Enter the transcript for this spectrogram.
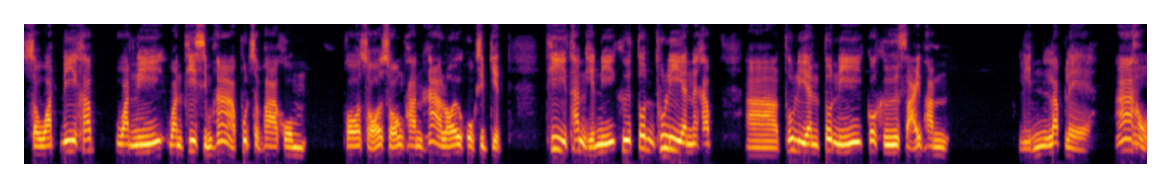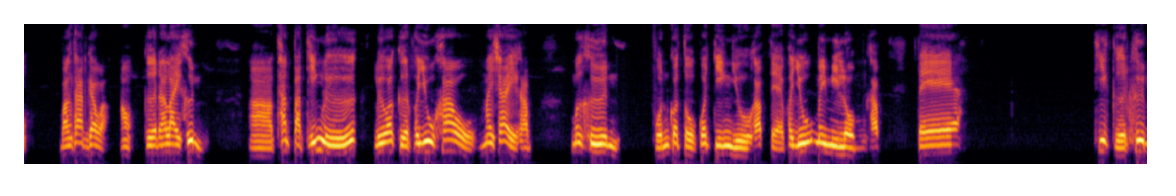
สวัสดีครับ วันนี้วันที่ 15 พฤษภาคม พศ 2567 ที่ท่านเห็นนี้คือต้นทุเรียนนะครับอ่าทุเรียนต้นนี้ก็คือสายพันธุ์หลินลับแลอ้าวบางท่านก็ว่าเอาเกิดอะไรขึ้นอ่าท่านตัดทิ้งหรือ หรือว่าเกิดพายุเข้าไม่ใช่ครับ เมื่อคืนฝนก็ตกก็จริงอยู่ครับ แต่พายุไม่มีลมครับ แต่ ที่เกิดขึ้น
